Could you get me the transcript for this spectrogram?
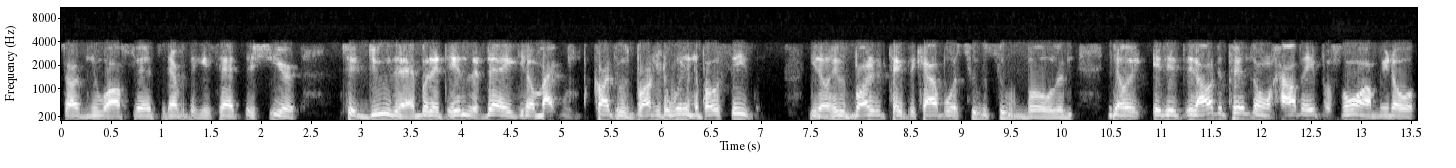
Starting new offense and everything he's had this year to do that. But at the end of the day, you know, Mike McCarthy was brought here to win in the postseason. You know, he was brought here to take the Cowboys to the Super Bowl, and you know, it it, it all depends on how they perform. You know,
